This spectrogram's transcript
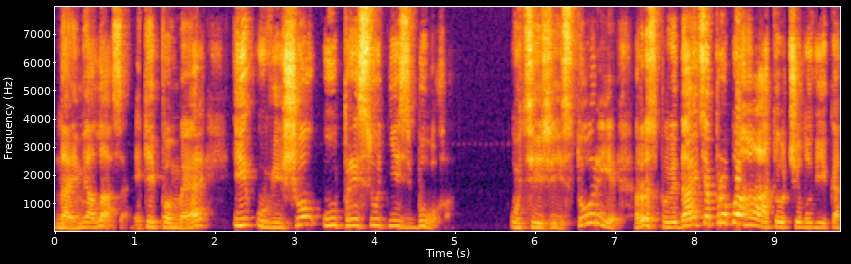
на ім'я Лазар, який помер і увійшов у присутність Бога. У цій же історії розповідається про багатого чоловіка,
